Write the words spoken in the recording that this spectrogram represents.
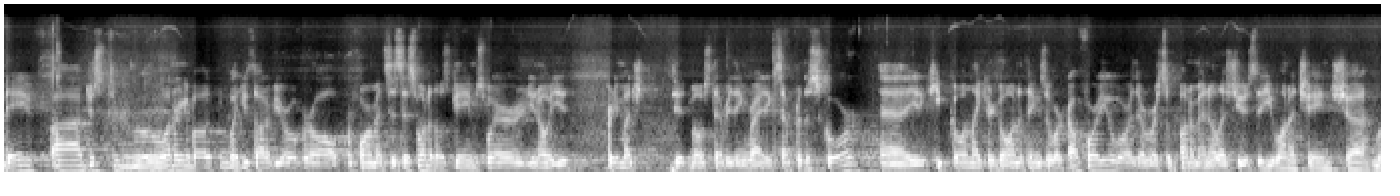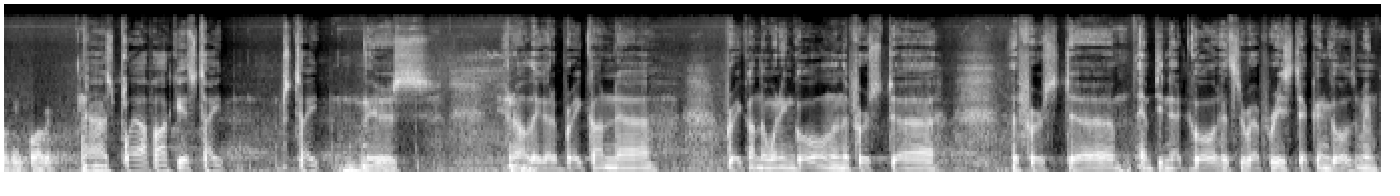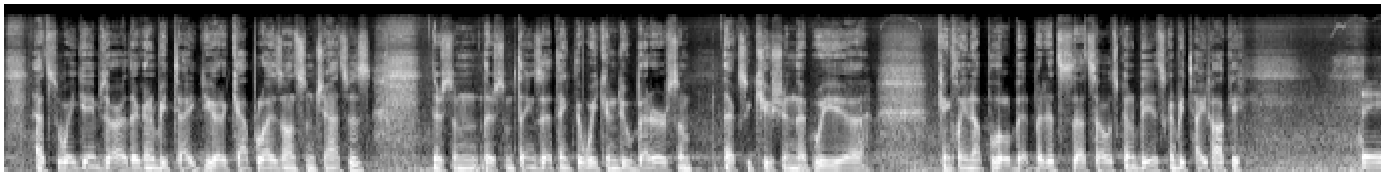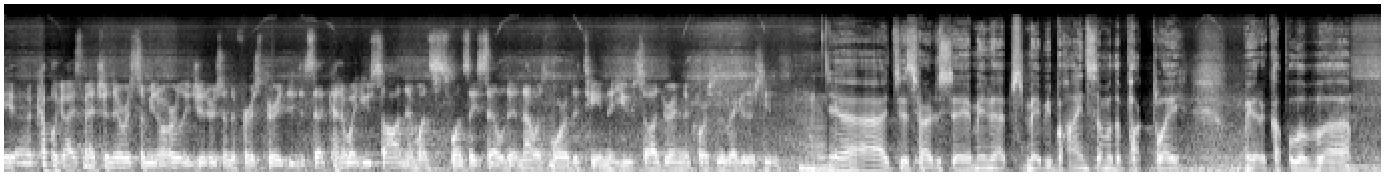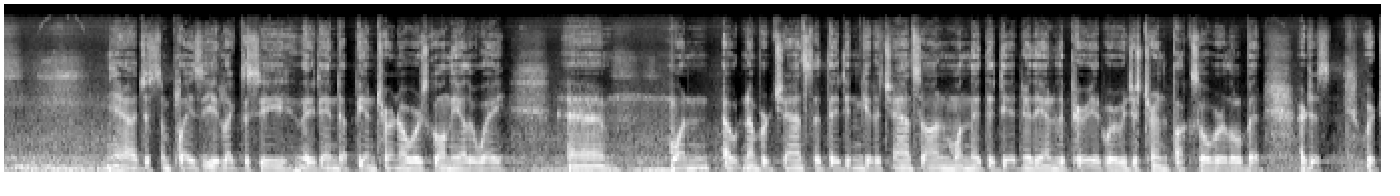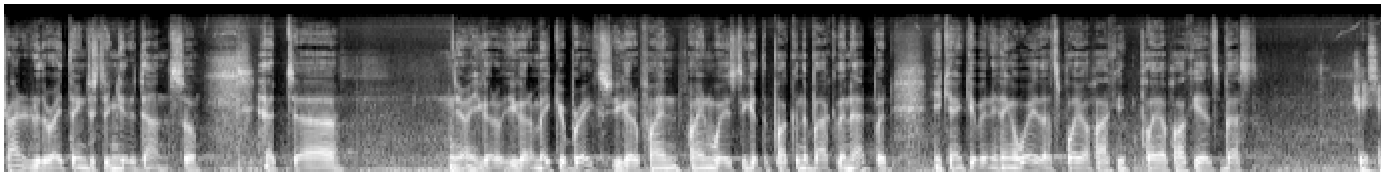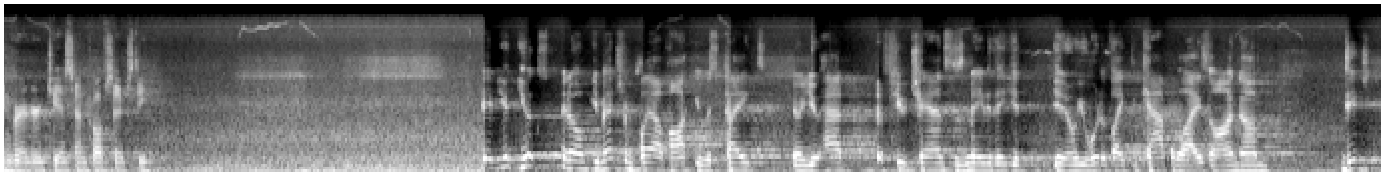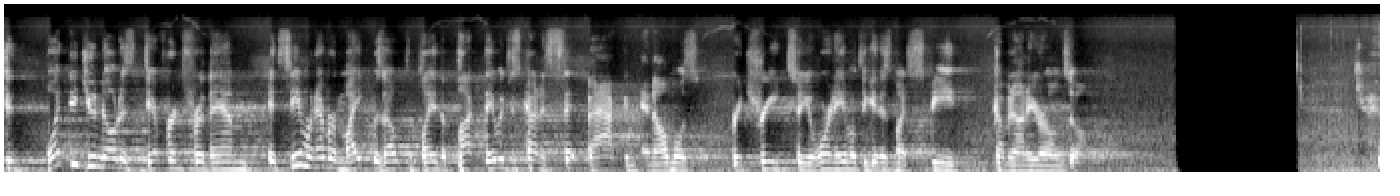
Dave, uh, just wondering about what you thought of your overall performance. Is this one of those games where, you know, you pretty much did most everything right except for the score? Uh, You keep going like you're going and things will work out for you, or there were some fundamental issues that you want to change uh, moving forward? No, it's playoff hockey. It's tight. It's tight. There's, you know, they got a break on, uh, break on the winning goal, and then the first, uh, the first uh, empty net goal hits the referee's stick and goes. I mean, that's the way games are. They're going to be tight. You got to capitalize on some chances. There's some, there's some things I think that we can do better. Some execution that we uh, can clean up a little bit. But it's that's how it's going to be. It's going to be tight hockey. They, a couple of guys mentioned there was some, you know, early jitters in the first period. Is that kind of what you saw? And then once, once they settled in, that was more of the team that you saw during the course of the regular season? Yeah, it's it's hard to say. I mean, that's maybe behind some of the puck play. We had a couple of, uh, you know, just some plays that you'd like to see. They'd end up being turnovers going the other way. Um, one outnumbered chance that they didn't get a chance on, one that they did near the end of the period where we just turned the pucks over a little bit, or just we are trying to do the right thing, just didn't get it done. So, at uh, you know, you got to you got to make your breaks. You got to find find ways to get the puck in the back of the net, but you can't give anything away. That's playoff hockey. Playoff hockey at its best. Jason Gregor, TSN 1260. Dave, you, you, you know, you mentioned playoff hockey was tight. You know, you had a few chances maybe that you, you know, you would have liked to capitalize on. Um, did, did, what did you notice different for them? It seemed whenever Mike was out to play the puck, they would just kind of sit back and, and almost retreat, so you weren't able to get as much speed coming out of your own zone.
